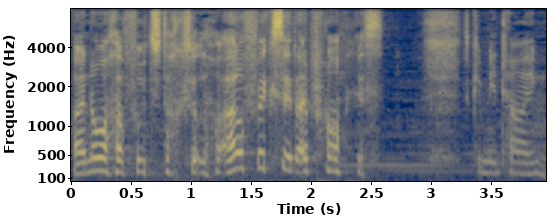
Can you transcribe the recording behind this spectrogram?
I know our food stocks are low. I'll fix it, I promise. Just give me time.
